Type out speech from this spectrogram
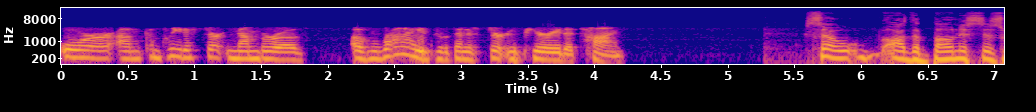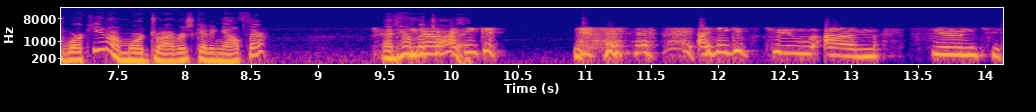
or um, complete a certain number of, of rides within a certain period of time. So are the bonuses working? Are more drivers getting out there? And how you much know, are I think it, I think it's too um, soon to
